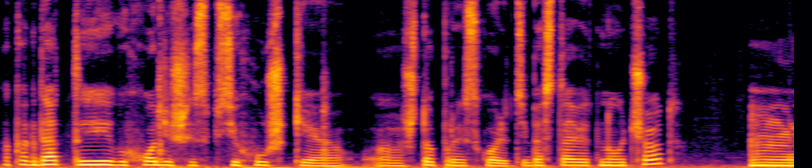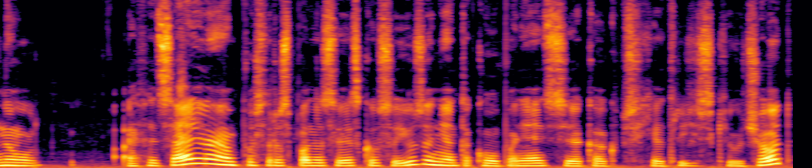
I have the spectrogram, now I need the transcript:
А когда ты выходишь из психушки, э, что происходит? Тебя ставят на учет? Ну, официально после распада Советского Союза нет такого понятия, как психиатрический учет.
